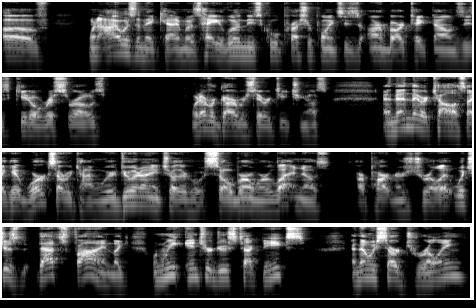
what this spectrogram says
of when I was in the academy was, hey, learn these cool pressure points, these armbar takedowns, these keto wrist throws, whatever garbage they were teaching us. And then they would tell us like it works every time. We were doing it on each other who was sober and we are letting us our partners drill it, which is that's fine. Like when we introduce techniques, and then we start drilling.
